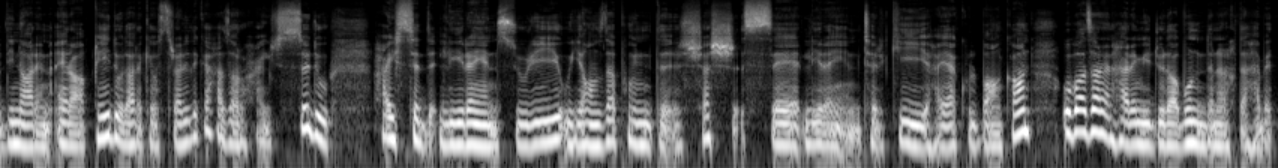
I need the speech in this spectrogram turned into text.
دینار عراقی. دلار که استرالی دکه 1800 لیره سوری و 11.63 لیره ترکی هیا کل بانکان و بازار هرمی جدابون دنرخ ده هبت.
